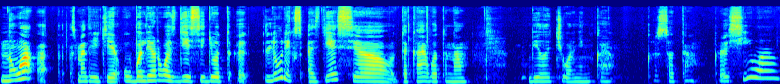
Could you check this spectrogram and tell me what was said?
Но, э, смотрите, у болеро здесь идет э, люрикс, а здесь э, такая вот она бело-черненькая. Красота. Красиво.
